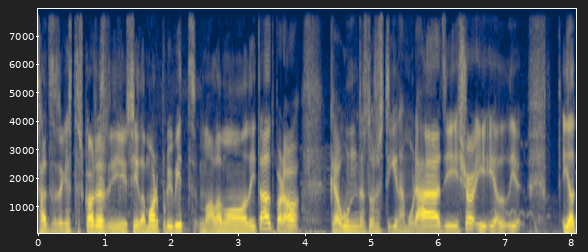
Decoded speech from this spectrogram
saps, aquestes coses, i sí, l'amor prohibit, mola molt i tal, però que un dels dos estigui enamorats i això, i, i, el, i, i, el,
